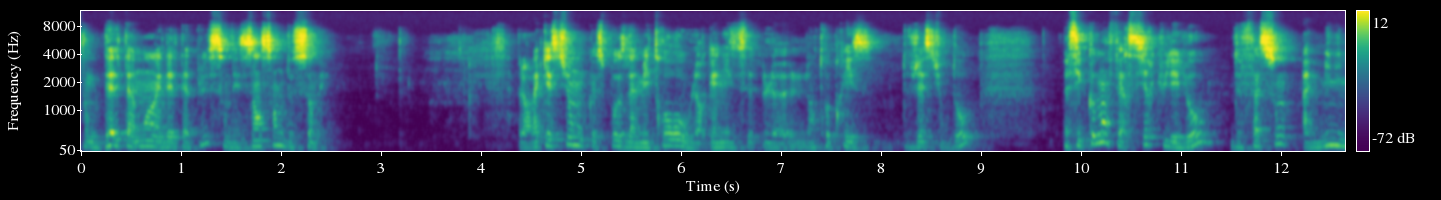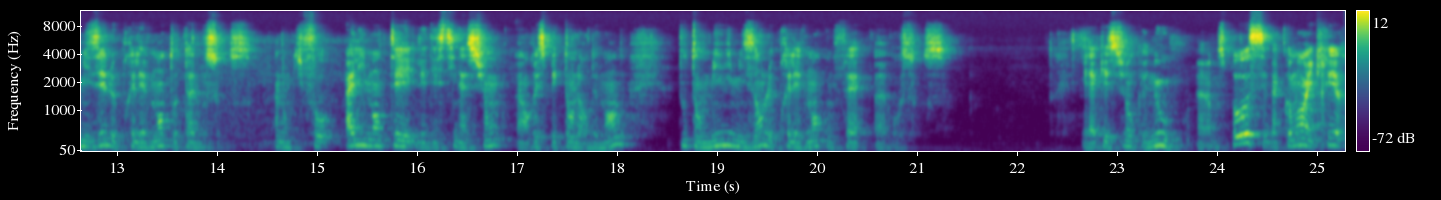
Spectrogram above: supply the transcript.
Donc delta- et delta plus sont des ensembles de sommets. Alors la question que se pose la métro ou l'entreprise de gestion d'eau, bah, c'est comment faire circuler l'eau de façon à minimiser le prélèvement total aux sources. Ah, donc il faut alimenter les destinations en respectant leurs demandes, tout en minimisant le prélèvement qu'on fait euh, aux sources. Et la question que nous, euh, on se pose, c'est bah, comment écrire,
